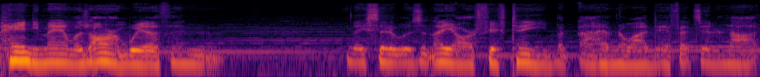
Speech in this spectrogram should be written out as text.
handyman was armed with, and they said it was an AR-15, but I have no idea if that's it or not.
